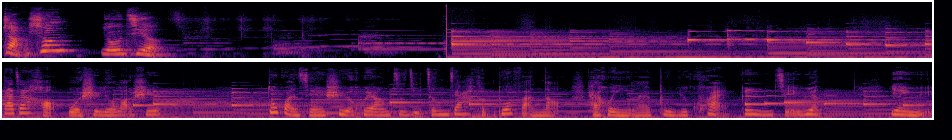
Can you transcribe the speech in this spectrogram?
掌声有请。大家好，我是刘老师。多管闲事会让自己增加很多烦恼，还会引来不愉快，跟人结怨。谚语：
